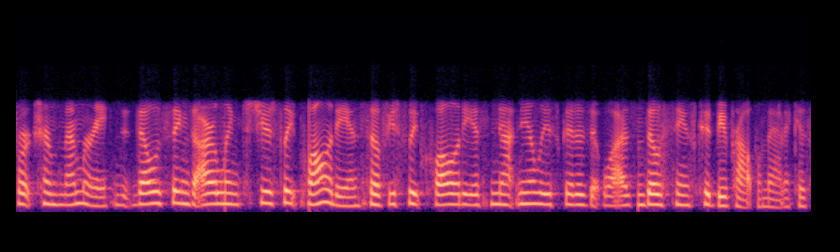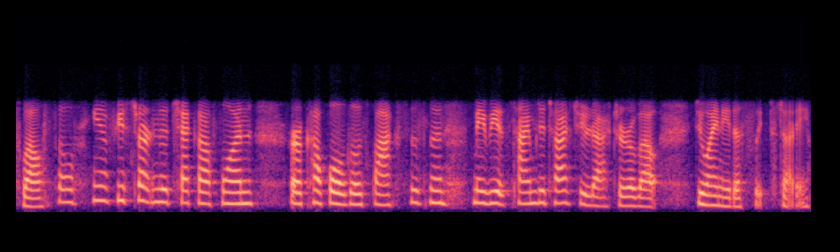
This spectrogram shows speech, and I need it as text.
short-term memory. Those things are linked to your sleep quality, and so if your sleep quality is not nearly as good as it was, those things could be problematic as well. So, you know, if you're starting to check off one or a couple of those boxes, then maybe it's time to talk to your doctor about do I need a sleep study?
